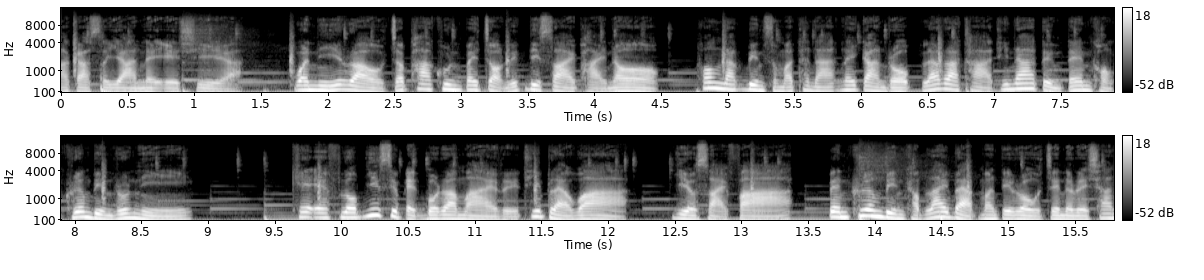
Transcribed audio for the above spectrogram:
อากาศยานในเอเชีย วันนี้เราจะพาคุณไปจอดลึกดีไซน์ภายนอก ห้องนักบินสมรรถนะในการรบและราคาที่น่าตื่นเต้นของเครื่องบินรุ่นนี้ KF-21 โบรามายหรือที่แปลว่า เหยี่ยวสายฟ้า เป็นเครื่องบินขับไล่แบบมันติโรเจเนเรชัน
